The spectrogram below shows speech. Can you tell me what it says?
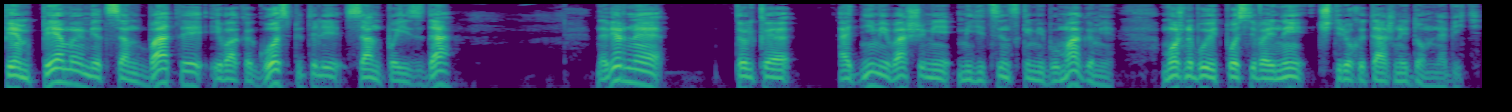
пемпемы, медсанбаты, ивако-госпитали, санпоезда. Наверное, только одними вашими медицинскими бумагами можно будет после войны четырехэтажный дом набить.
